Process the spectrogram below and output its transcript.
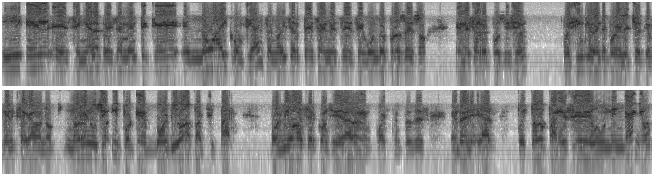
y él eh, señala precisamente que eh, no hay confianza, no hay certeza en ese segundo proceso, en esa reposición, pues simplemente por el hecho de que Félix Salgado no, no renunció y porque volvió a participar, volvió a ser considerado en la encuesta. Entonces, en realidad, pues todo parece un engaño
